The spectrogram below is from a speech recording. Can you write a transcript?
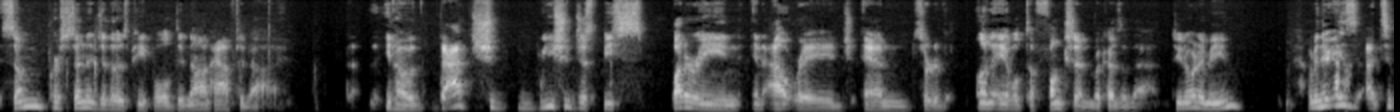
some percentage of those people did not have to die." You know that should we should just be sputtering in outrage and sort of unable to function because of that. Do you know what i mean? I mean there yeah. is uh, to,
